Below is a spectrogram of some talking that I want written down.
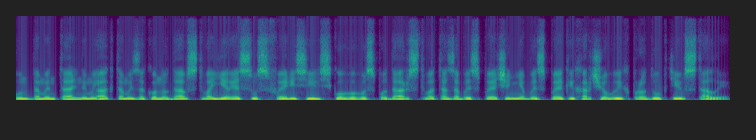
Фундаментальними актами законодавства ЄС у сфері сільського господарства та забезпечення безпеки харчових продуктів стали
